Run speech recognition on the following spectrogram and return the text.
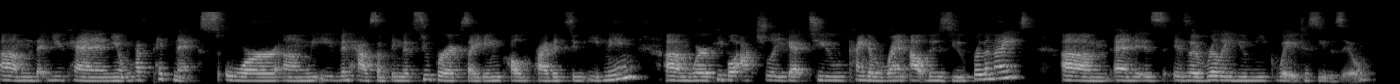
um, that you can, you know, we have picnics or um, we even have something that's super exciting called Private Zoo Evening, um, where people actually get to kind of rent out the zoo for the night, um, and is is a really unique way to see the zoo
